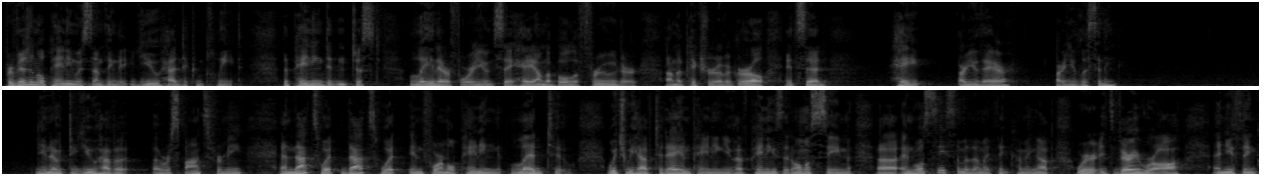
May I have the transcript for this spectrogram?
Provisional painting was something that you had to complete. The painting didn't just lay there for you and say, hey, I'm a bowl of fruit or I'm a picture of a girl. It said, hey, are you there? Are you listening? You know, do you have a, a response for me? And that's what, that's what informal painting led to, which we have today in painting. You have paintings that almost seem, uh, and we'll see some of them, I think, coming up, where it's very raw, and you think,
